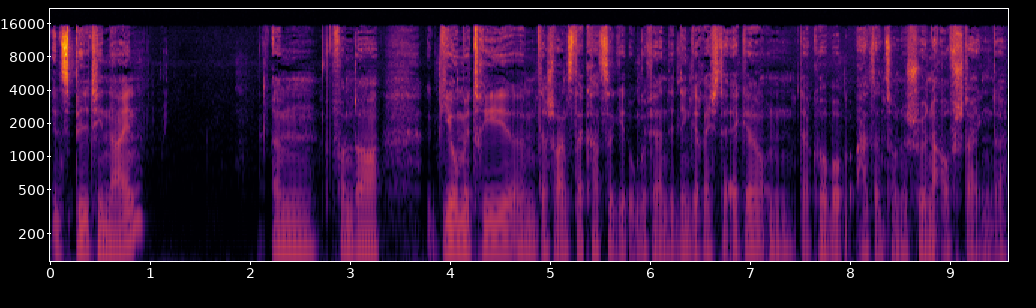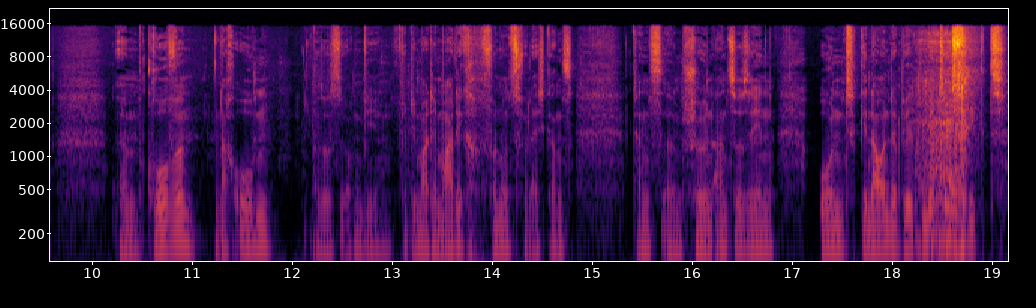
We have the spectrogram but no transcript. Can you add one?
ins Bild hinein. Ähm, von der Geometrie, ähm, der Schwanz der Katze geht ungefähr in die linke, rechte Ecke und der Körper hat dann so eine schöne aufsteigende ähm, Kurve nach oben. Also ist irgendwie für die Mathematiker von uns vielleicht ganz, ganz ähm, schön anzusehen. Und genau in der Bildmitte liegt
